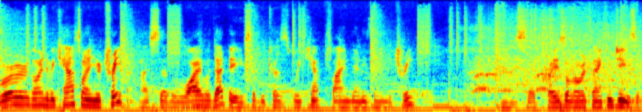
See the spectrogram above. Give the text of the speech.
We're going to be canceling your treatment. I said, well, Why would that be? He said, Because we can't find anything to treat. And I said, Praise the Lord, thank you, Jesus.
